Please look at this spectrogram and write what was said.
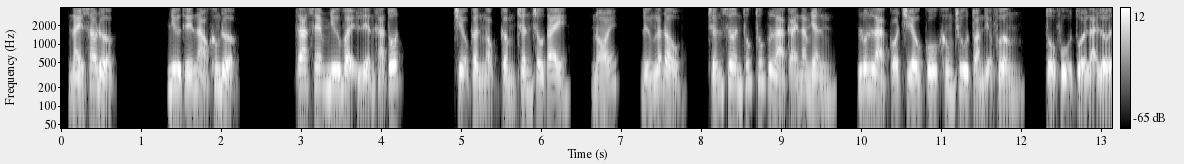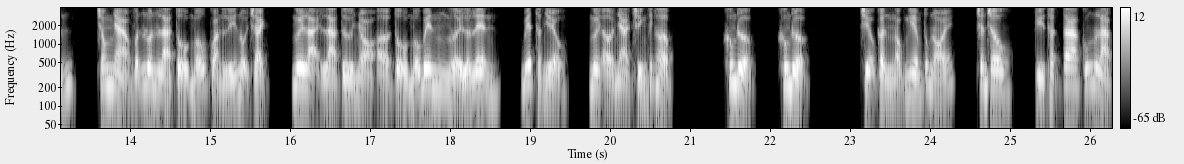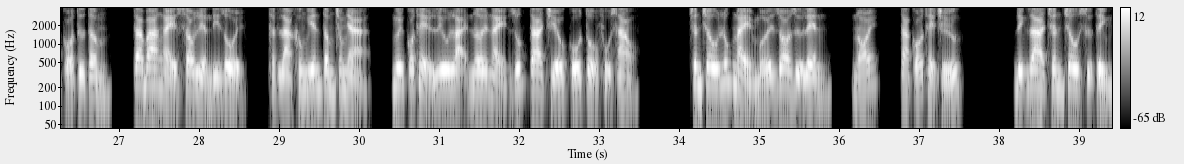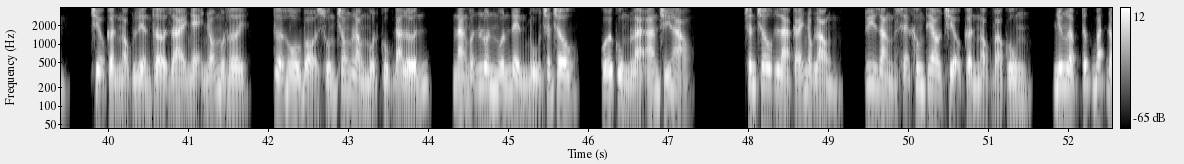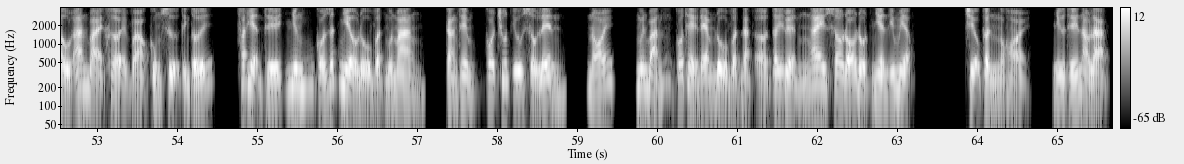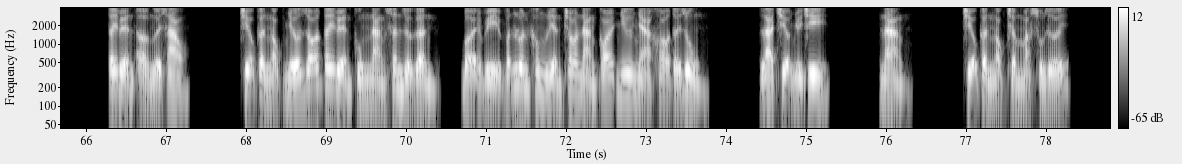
Này sao được? Như thế nào không được? Ta xem như vậy liền khá tốt. Triệu Cần Ngọc cầm chân châu tay, nói, đừng lắc đầu, Trấn Sơn thúc thúc là cái nam nhân, luôn là có chiếu cố không chu toàn địa phương, tổ phụ tuổi lại lớn, trong nhà vẫn luôn là tổ mẫu quản lý nội trạch, ngươi lại là từ nhỏ ở tổ mẫu bên người lớn lên, biết thật nhiều, ngươi ở nhà chính thích hợp. Không được, không được. Triệu Cần Ngọc nghiêm túc nói, chân châu, kỳ thật ta cũng là có tư tâm, ta ba ngày sau liền đi rồi, thật là không yên tâm trong nhà, ngươi có thể lưu lại nơi này giúp ta chiếu cố tổ phụ sao. Trân châu lúc này mới do dự lên, nói, ta có thể chứ. Định ra Trân châu sự tình, Triệu Cần Ngọc liền thở dài nhẹ nhõm một hơi, tựa hồ bỏ xuống trong lòng một cục đá lớn, nàng vẫn luôn muốn đền bù Trân châu, cuối cùng là an trí hảo. Trân châu là cái nhọc lòng, tuy rằng sẽ không theo Triệu Cẩn Ngọc vào cung, nhưng lập tức bắt đầu an bài khởi vào cung sự tình tới, phát hiện thế nhưng có rất nhiều đồ vật muốn mang, càng thêm có chút ưu sầu lên, nói, nguyên bản có thể đem đồ vật đặt ở Tây Huyền ngay sau đó đột nhiên im miệng. Triệu Cần Ngọc hỏi, như thế nào làm? Tây Huyền ở người sao? Triệu Cần Ngọc nhớ rõ Tây Huyền cùng nàng sân rửa gần, bởi vì vẫn luôn không liền cho nàng coi như nhà kho tới dùng. Là Triệu Như Chi. Nàng. Triệu Cần Ngọc trầm mặc xuống dưới.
